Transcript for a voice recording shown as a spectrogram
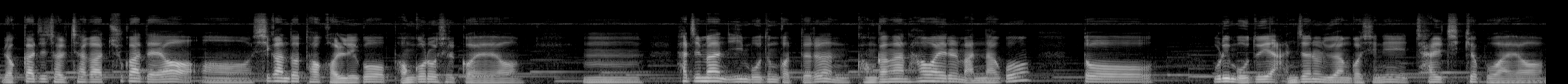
몇 가지 절차가 추가되어 어, 시간도 더 걸리고 번거로우실 거예요. 음, 하지만 이 모든 것들은 건강한 하와이를 만나고 또 우리 모두의 안전을 위한 것이니 잘 지켜보아요.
